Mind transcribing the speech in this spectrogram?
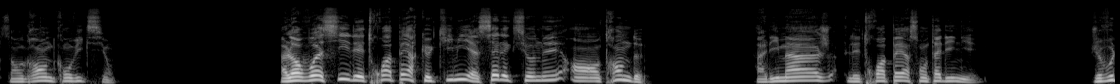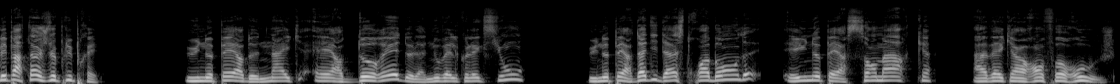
sans grande conviction. Alors voici les trois paires que Kimi a sélectionnées en 32. À l'image, les trois paires sont alignées. Je vous les partage de plus près. Une paire de Nike Air dorées de la nouvelle collection, une paire d'Adidas trois bandes et une paire sans marque avec un renfort rouge.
